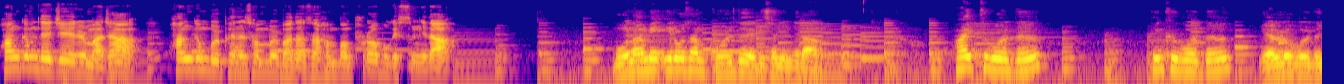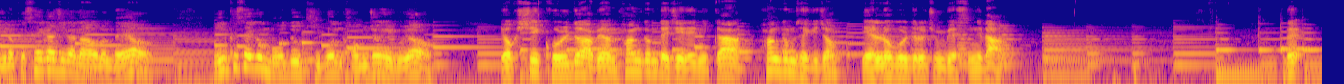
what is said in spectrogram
황금돼지해를 맞아 황금 볼펜을 선물 받아서 한번 풀어보겠습니다. 모나미 153 골드 에디션입니다. 화이트 골드, 핑크 골드, 옐로 골드 이렇게 세 가지가 나오는데요. 잉크색은 모두 기본 검정이고요. 역시 골드 하면 황금 돼지해니까 황금색이죠. 옐로 골드를 준비했습니다. 네,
